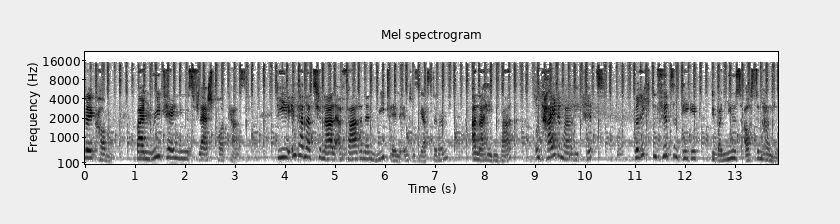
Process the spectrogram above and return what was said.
Willkommen beim Retail News Flash Podcast. Die international erfahrenen Retail-Enthusiastinnen Anna Hegenbart und Heidemarie Kritz berichten 14-tägig über News aus dem Handel.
